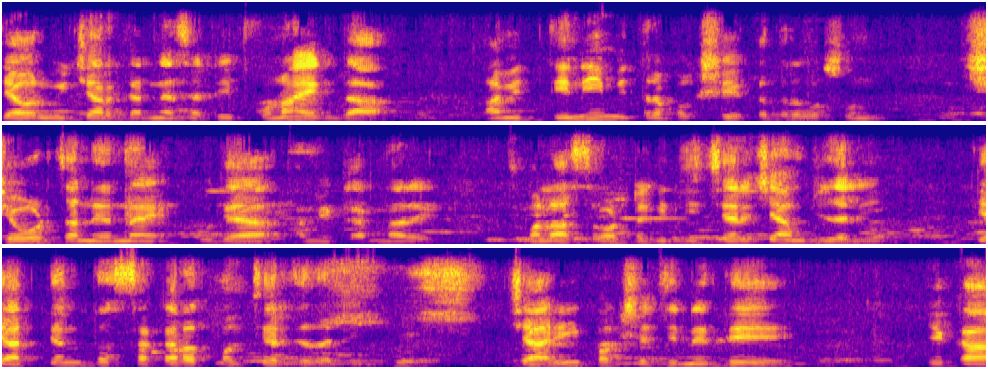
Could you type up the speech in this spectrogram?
त्यावर विचार करण्यासाठी पुन्हा एकदा आम्ही तिन्ही मित्रपक्ष एकत्र बसून शेवटचा निर्णय उद्या आम्ही करणार आहे. मला असं वाटतं की ती चर्चा आमची झाली ती अत्यंत सकारात्मक चर्चा झाली. चारही पक्षाचे नेते एका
